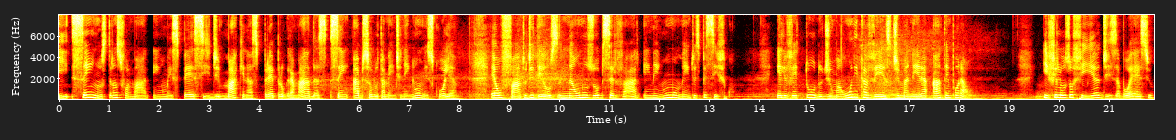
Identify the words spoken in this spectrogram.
e sem nos transformar em uma espécie de máquinas pré-programadas sem absolutamente nenhuma escolha é o fato de Deus não nos observar em nenhum momento específico ele vê tudo de uma única vez de maneira atemporal. E filosofia, diz a Boécio,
